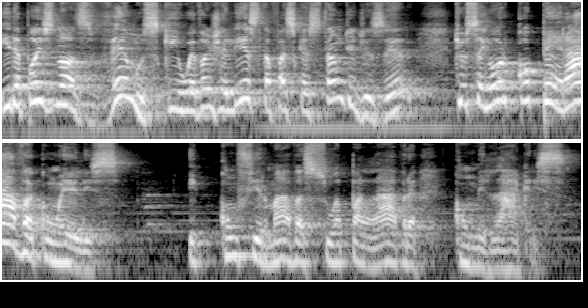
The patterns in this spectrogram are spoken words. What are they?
E depois nós vemos que o evangelista faz questão de dizer que o Senhor cooperava com eles e confirmava a sua palavra com milagres.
